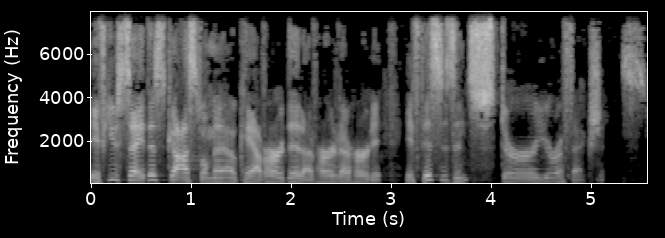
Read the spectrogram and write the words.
if you say this gospel, man, okay, I've heard it, I've heard it, I've heard it. If this doesn't stir your affections,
